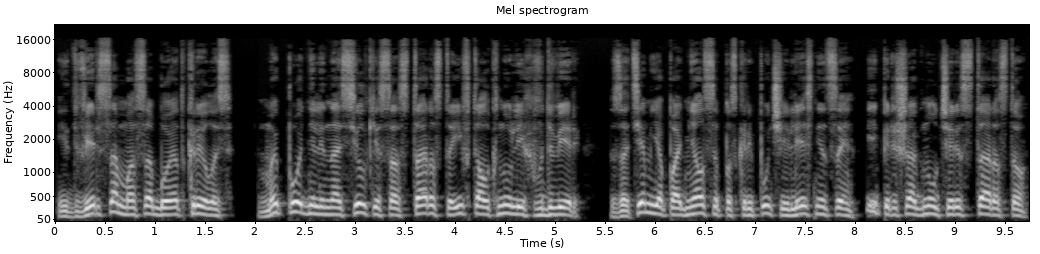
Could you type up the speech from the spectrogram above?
и дверь сама собой открылась. Мы подняли носилки со староста и втолкнули их в дверь. Затем я поднялся по скрипучей лестнице и перешагнул через старосту.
